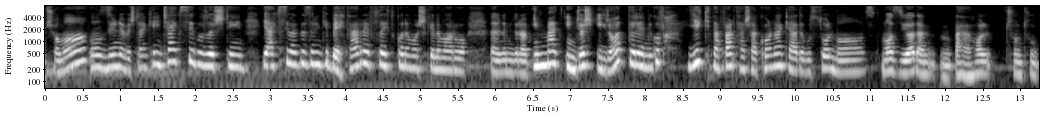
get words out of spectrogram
شما اون زیر نوشتن که این چه عکسی گذاشتین؟ یه عکسی باید بذارین که بهتر رفلکت کنه مشکل ما رو. نمی‌دونم. این مت اینجاش ایراد داره. می‌گفت یک نفر تشکر نکرده بود. سلماز. ما زیادم به هر حال چون تو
